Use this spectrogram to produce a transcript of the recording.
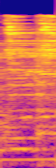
Oh,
